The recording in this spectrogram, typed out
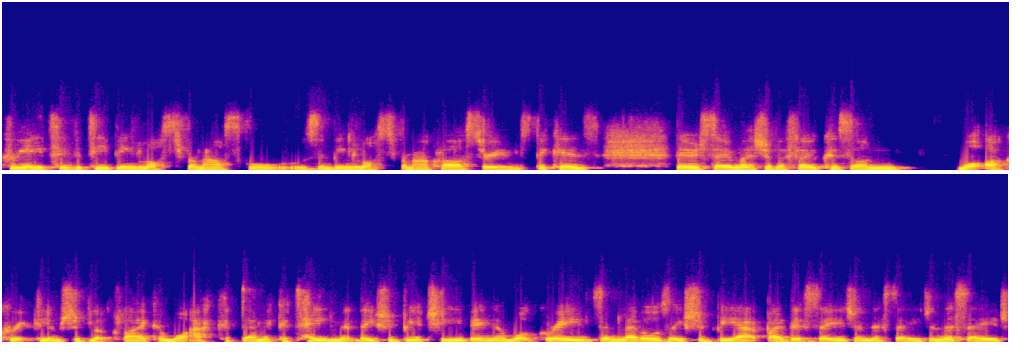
creativity being lost from our schools and being lost from our classrooms because there is so much of a focus on what our curriculum should look like and what academic attainment they should be achieving and what grades and levels they should be at by this age and this age and this age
